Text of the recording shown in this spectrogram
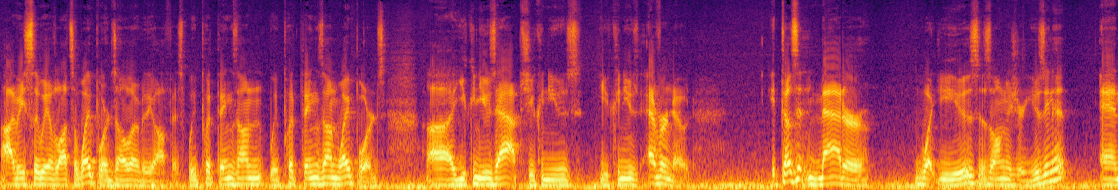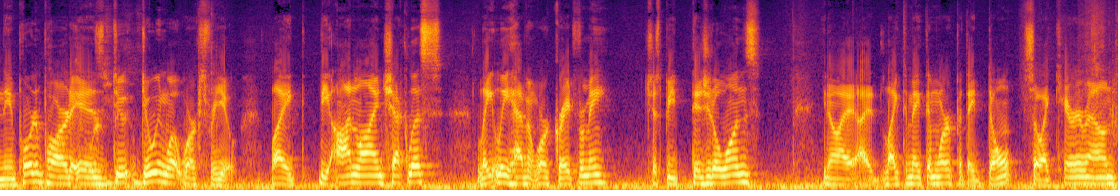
obviously, we have lots of whiteboards all over the office. We put things on we put things on whiteboards. Uh, you can use apps. You can use you can use Evernote. It doesn't matter what you use as long as you're using it. And the important part is do, doing what works for you. Like the online checklists lately haven't worked great for me. Just be digital ones. You know, I, I'd like to make them work, but they don't. So I carry around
